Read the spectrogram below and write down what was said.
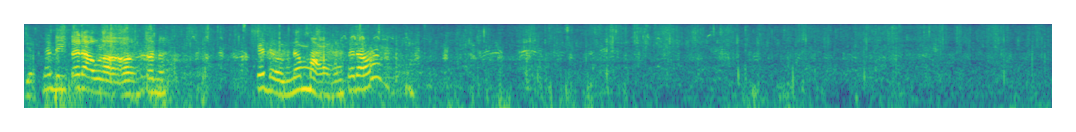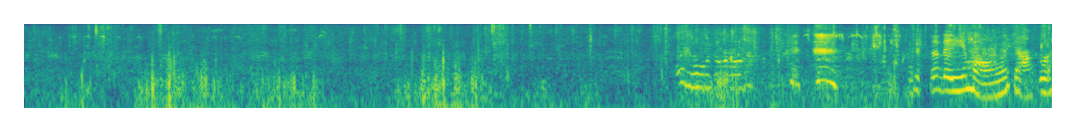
Dịch nó đi tới đâu là ờ, coi nè. Cái đường nó mòn tới đó Ôi, ôi, ôi, ôi. Dịch nó đi với mòn nó chọt luôn.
